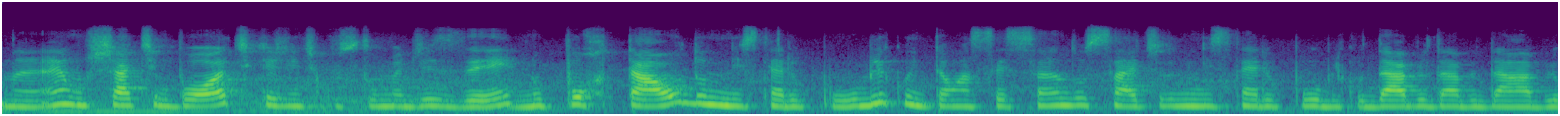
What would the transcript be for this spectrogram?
né, um chatbot que a gente costuma dizer, no portal do Ministério Público. Então, acessando o site do Ministério Público www.mpsc.mp.br,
